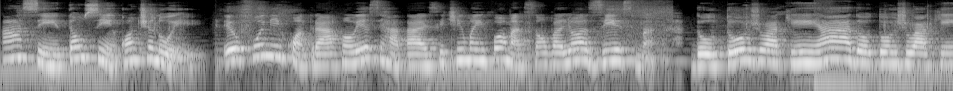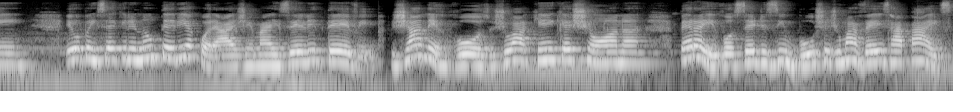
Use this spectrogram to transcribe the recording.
Ah, sim, então sim, continue. Eu fui me encontrar com esse rapaz que tinha uma informação valiosíssima Doutor Joaquim, ah, doutor Joaquim. Eu pensei que ele não teria coragem, mas ele teve. Já nervoso, Joaquim questiona: Peraí, você desembucha de uma vez, rapaz.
